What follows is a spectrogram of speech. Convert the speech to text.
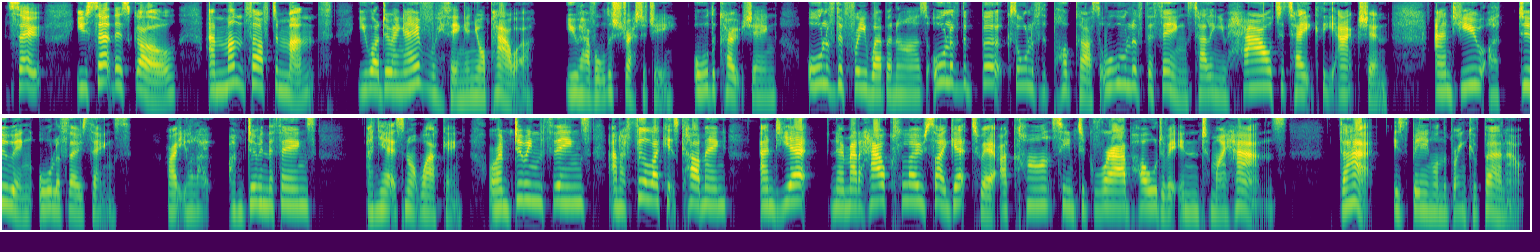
So you set this goal, and month after month, you are doing everything in your power. You have all the strategy, all the coaching, all of the free webinars, all of the books, all of the podcasts, all of the things telling you how to take the action. And you are doing all of those things, right? You're like, I'm doing the things, and yet it's not working. Or I'm doing the things, and I feel like it's coming, and yet no matter how close I get to it, I can't seem to grab hold of it into my hands. That is being on the brink of burnout.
